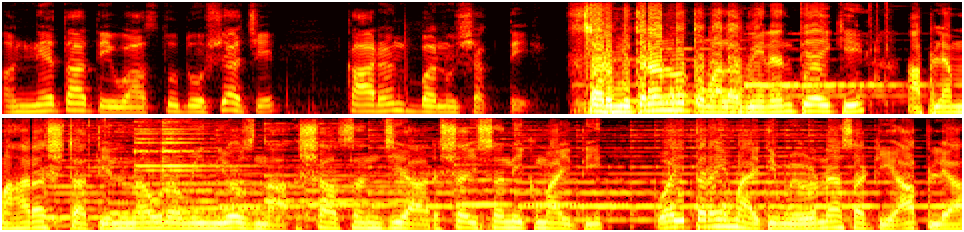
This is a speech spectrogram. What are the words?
अन्यथा ते वास्तुदोषाचे कारण बनू शकते. तर मित्रांनो तुम्हाला विनंती आहे की आपल्या महाराष्ट्रातील नवनवीन योजना शासन जी आर शैक्षणिक माहिती व इतरही माहिती मिळवण्यासाठी आपल्या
